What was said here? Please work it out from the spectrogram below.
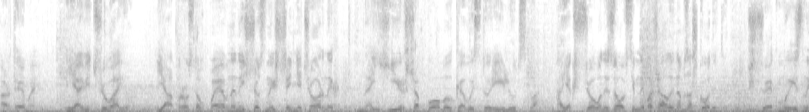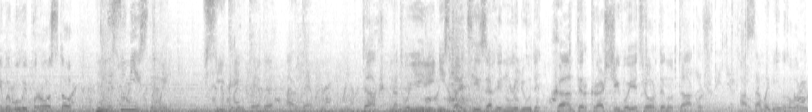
Артеме, я відчуваю. Я просто впевнений, що знищення чорних найгірша помилка в історії людства. А якщо вони зовсім не бажали нам зашкодити, що як ми з ними були просто несумісними. Всі, крім тебе, Артеме. Так, на твоїй рідній станції загинули люди. Хантер кращий боєць ордену також. А саме він говорив:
